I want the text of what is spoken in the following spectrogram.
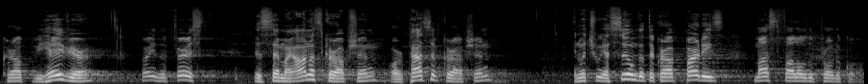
corrupt behavior. The first is semi-honest corruption, or passive corruption, in which we assume that the corrupt parties must follow the protocol.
